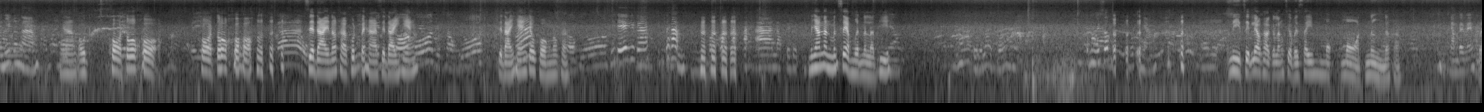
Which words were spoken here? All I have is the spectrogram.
อันนี้ก็งาม งามเอาขอต่อขอขอต่อขอเสียดายเนาะค่ะ คนไปหาเสียดายแฮงโอ้จุดสองโยเสียดายแฮงเจ้าของเนาะค่ะสองโยนี่เด็กอีกอะตามอ่านับไปเด็ดมันยามนั้นมันแซ่บเหมือนนั่นล่ะพี่ เปิดได้ไล่ก่อนขนมส้มนกหยังนี่เสร็จแล้วค่ะกำลังเสียไปใส่หมอหมอดหนึ่งนะคะ นำไปไหมไป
